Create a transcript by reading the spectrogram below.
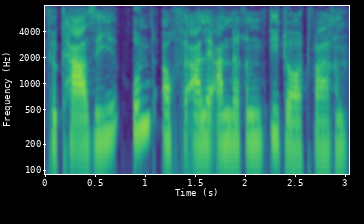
für Kasi und auch für alle anderen, die dort waren.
